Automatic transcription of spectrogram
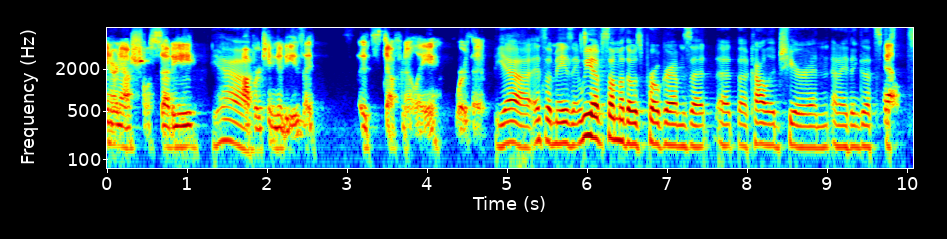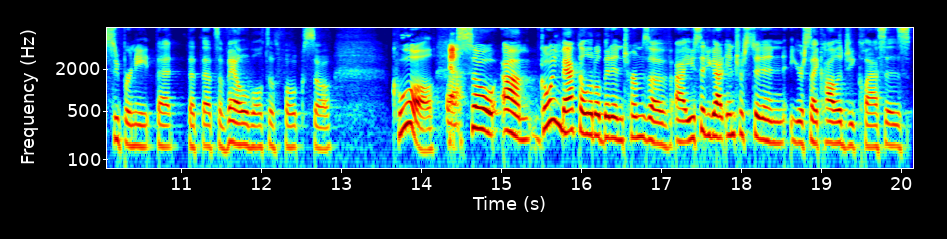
international study yeah. opportunities. I it's definitely worth it. Yeah, it's amazing. We have some of those programs at, at the college here, and, and I think that's just yeah. super neat that, that that's available to folks. So cool. Yeah. So um, going back a little bit in terms of, uh, you said you got interested in your psychology classes.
